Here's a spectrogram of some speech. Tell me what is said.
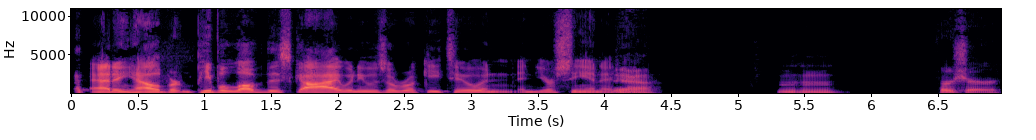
adding Halliburton. People love this guy when he was a rookie too, and and you're seeing it. Yeah. Mm-hmm. For sure.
